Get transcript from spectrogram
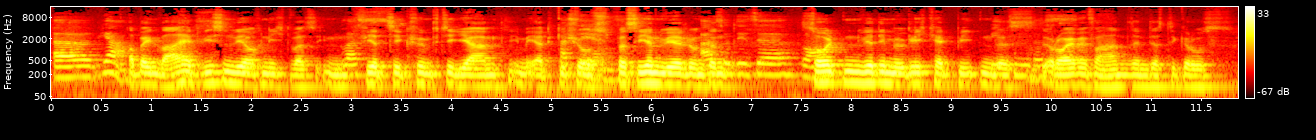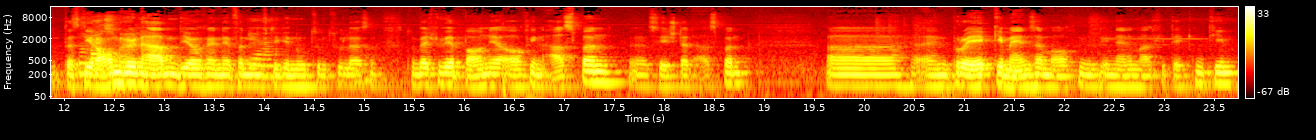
Äh, ja. Aber in Wahrheit wissen wir auch nicht, was in was 40, 50 Jahren im Erdgeschoss passieren, passieren wird. Und also dann sollten wir die Möglichkeit bieten, bieten dass das Räume vorhanden sind, dass die, groß, dass die Raumhöhen haben, die auch eine vernünftige ja. Nutzung zulassen. Zum Beispiel, wir bauen ja auch in Aspern, äh, Seestadt Aspern, äh, ein Projekt gemeinsam auch in einem Architektenteam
